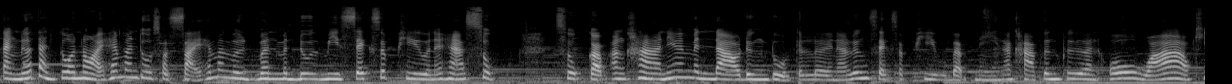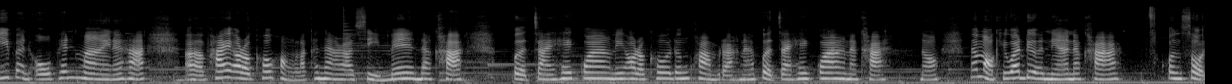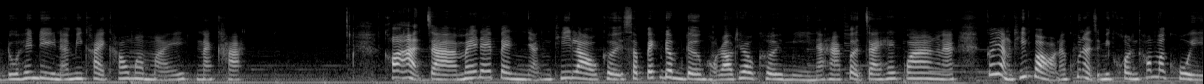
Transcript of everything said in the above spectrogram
แต่งเนื้อแต่งตัวหน่อยให้มันดูสดใสให้มันมันมันดูมี sex appeal นะคะศุกร์ศุกร์กับอังคารนี่มันเป็นดาวดึงดูดกันเลยนะ เรื่องเซ็กซ์พิวแบบนี้นะคะเพื่อนๆ โอ้ว้าว keep an open mind นะคะไพ่ oracle ของลัคนาราศีเมษนะคะ เปิดใจให้กว้างนี่ oracle เรื่องความรักนะ เปิดใจให้กว้างนะคะ เนาะแม่หมอคิดว่าเดือนนี้นะคะ คนโสดดูให้ดีนะ มีใครเข้ามาไหมนะคะเขาอาจจะไม่ได้เป็นอย่างที่เราเคยสเปคเดิมๆของเราที่เราเคยมีนะคะ เปิดใจให้กว้างนะ ก็อย่างที่บอกนะ คุณอาจจะมีคนเข้ามาคุย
